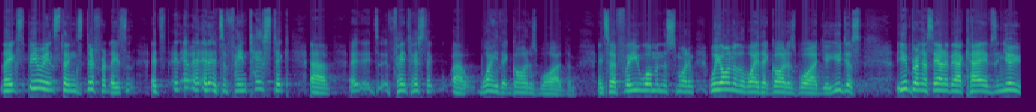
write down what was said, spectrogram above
They experience things differently. It's, it's, it, it, it's a fantastic, uh, it's a fantastic uh, way that God has wired them. And so, for you women this morning, we honor the way that God has wired you. You just you bring us out of our caves and you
